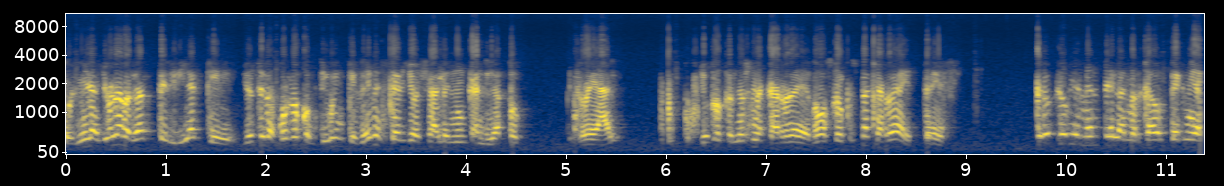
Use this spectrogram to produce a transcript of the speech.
Pues mira, yo la verdad te diría que yo estoy de acuerdo contigo en que debe ser Josh Allen un candidato real. Yo creo que no es una carrera de dos, creo que es una carrera de tres. Creo que obviamente la mercadotecnia,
